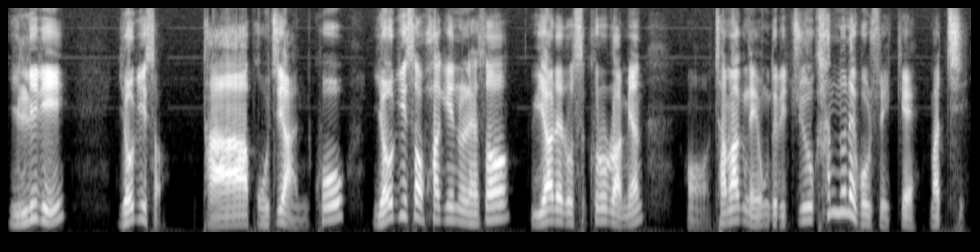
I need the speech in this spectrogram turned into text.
일일이 여기서 다 보지 않고 여기서 확인을 해서 위아래로 스크롤하면 어, 자막 내용들이 쭉 한눈에 볼 수 있게 마치 어,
